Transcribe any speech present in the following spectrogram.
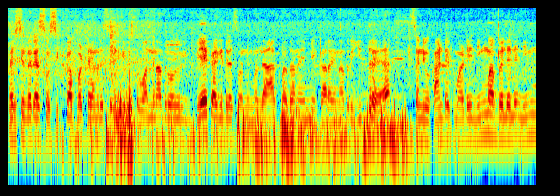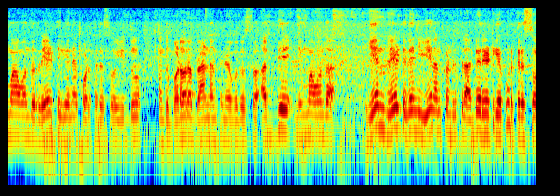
ತರಿಸಿದ್ದಾರೆ. ಸೊ ಸಿಕ್ಕಾಪಟ್ಟೆ ಅಂದ್ರೆ ಸೇಲ್ಗೆ ಸೊ ಒಂದೇನಾದ್ರೂ ಬೇಕಾಗಿದ್ರೆ ಸೊ ನಿಮ್ಮಲ್ಲಿ ಆಗ್ತದಾನೆ ಎಮ್ಮಿ ಕಾರ ಏನಾದರೂ ಇದ್ರೆ ಸೊ ನೀವು ಕಾಂಟ್ಯಾಕ್ಟ್ ಮಾಡಿ. ನಿಮ್ಮ ಬೆಲೆಯಲ್ಲಿ ನಿಮ್ಮ ಒಂದು ರೇಟಿಗೆನೇ ಕೊಡ್ತಾರೆ. ಸೊ ಇದು ಒಂದು ಬಡವರ ಬ್ರ್ಯಾಂಡ್ ಅಂತ ಹೇಳ್ಬೋದು. ಸೊ ಅದೇ ನಿಮ್ಮ ಒಂದು ಏನು ರೇಟ್ ಇದೆ, ನೀವು ಏನು ಅನ್ಕೊಂಡಿರ್ತೀರ ಅದೇ ರೇಟ್ಗೆ ಕೊಡ್ತಾರೆ. ಸೊ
